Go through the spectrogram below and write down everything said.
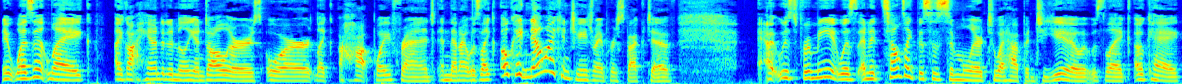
It wasn't like I got handed a million dollars or like a hot boyfriend and then I was like, okay, now I can change my perspective. It was for me, it was, and it sounds like this is similar to what happened to you. It was like, okay,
